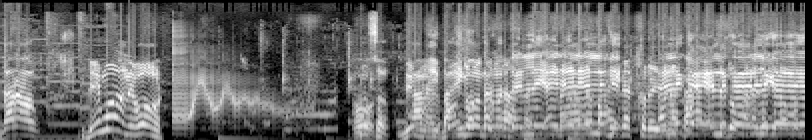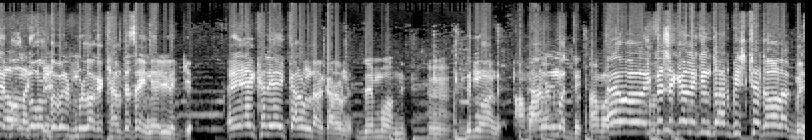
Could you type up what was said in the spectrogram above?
দাঁড়াও দিমনে ওট বুঝছ? দিমনে, কারণ এই বাড়ি বন্ধু। বান্ধবের লগে খেলতে চাই না লেগে এই খালি এই কারণটার কারণে। দিমোহানে আমার- মধ্যে। ওই পেশে গেলে কিন্তু আর বিশটা দেওয়া লাগবে।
